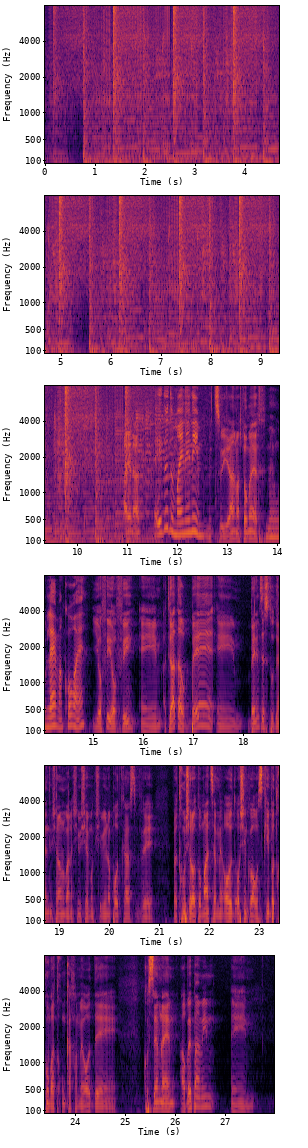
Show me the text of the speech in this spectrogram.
היי עינת. היי דודו, מה העניינים? מצוין, מה שלומך? מעולה, מה קורה? יופי יופי. אמ, את יודעת, הרבה, אמ, בין אם זה סטודנטים שלנו ואנשים שמקשיבים לפודקאסט והתחום של האוטומציה מאוד, או שהם כבר עוסקים בתחום והתחום ככה מאוד אה, קוסם להם, הרבה פעמים אמ,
